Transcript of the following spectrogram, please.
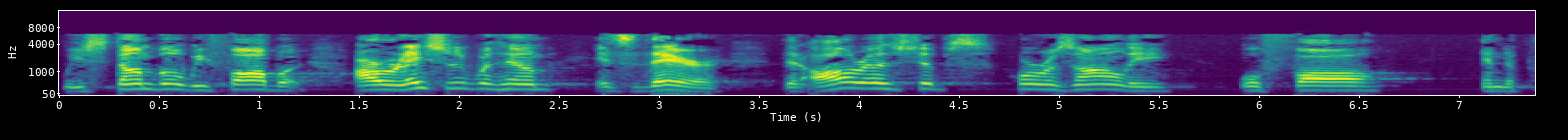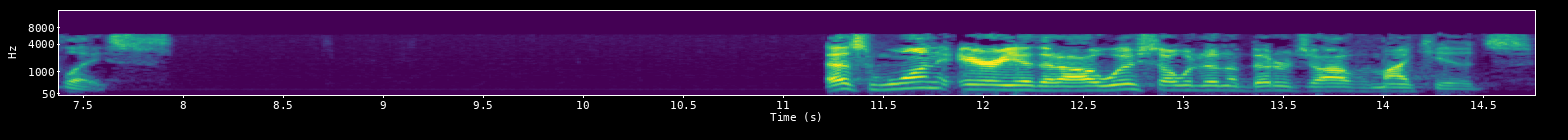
We stumble, we fall, but our relationship with Him is there. Then all relationships horizontally will fall into place. That's one area that I wish I would have done a better job with my kids.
